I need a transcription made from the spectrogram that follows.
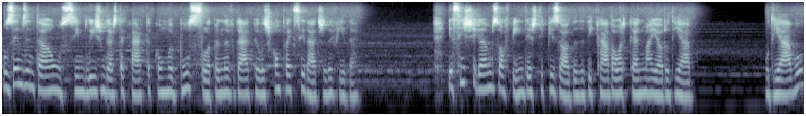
Usemos então o simbolismo desta carta como uma bússola para navegar pelas complexidades da vida. E assim chegamos ao fim deste episódio dedicado ao arcano maior, o Diabo. O Diabo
